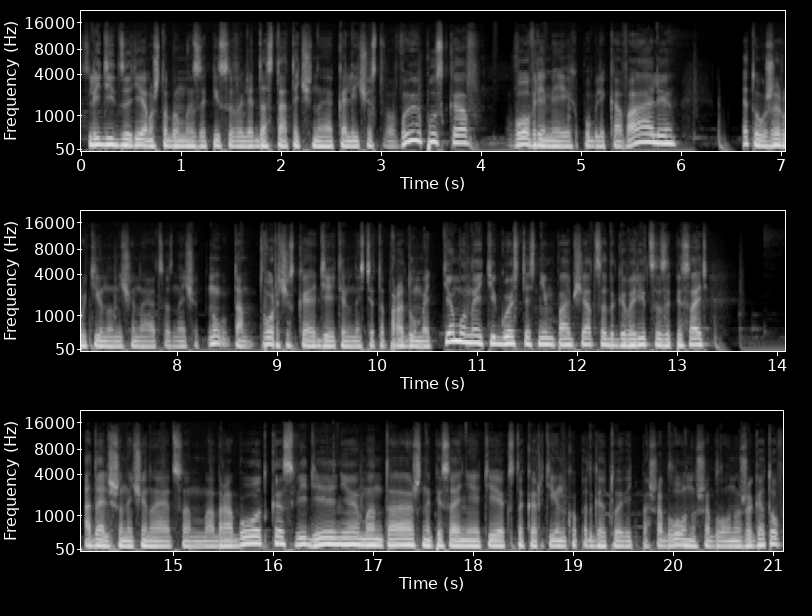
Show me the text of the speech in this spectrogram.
следить за тем, чтобы мы записывали достаточное количество выпусков, вовремя их публиковали, это уже рутина начинается, значит. Ну, там, творческая деятельность — это продумать тему, найти гостя, с ним пообщаться, договориться, записать. А дальше начинается обработка, сведение, монтаж, написание текста, картинку подготовить по шаблону, шаблон уже готов,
